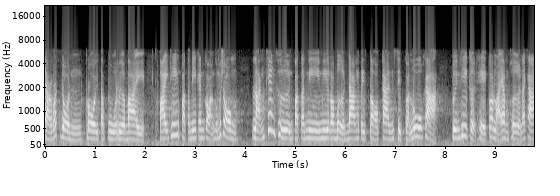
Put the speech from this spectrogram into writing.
ยางรถยนต์โปรยตะปูเรือใบ ไปที่ปัตตานีกันก่อนคุณผู้ชม หลังเที่ยงคืน ปัตตานีมีระเบิดดังติดต่อกัน 10 กว่าลูกค่ะ พื้นที่เกิดเหตุก็หลายอำเภอนะคะ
